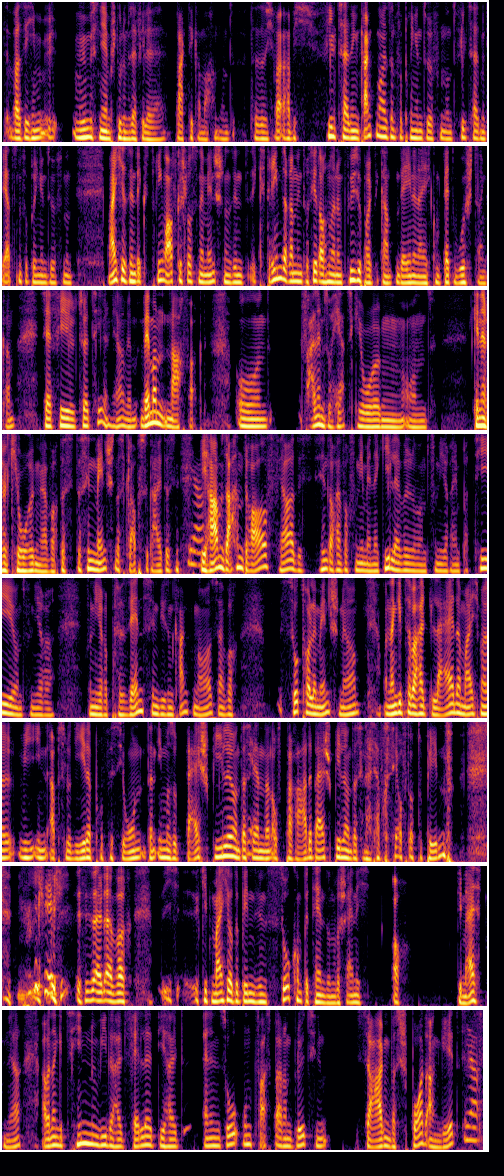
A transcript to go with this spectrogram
was ich im wir müssen ja im Studium sehr viele Praktika machen und dadurch habe ich viel Zeit in Krankenhäusern verbringen dürfen und viel Zeit mit Ärzten verbringen dürfen und manche sind extrem aufgeschlossene Menschen und sind extrem daran interessiert, auch nur einem Physiopraktikanten, der ihnen eigentlich komplett wurscht sein kann, sehr viel zu erzählen, ja, wenn, wenn man nachfragt. Und vor allem so Herzchirurgen und generell Chirurgen einfach. Das, das sind Menschen, das glaubst du gar nicht. Das, ja. Die haben Sachen drauf, ja, das, die sind auch einfach von ihrem Energielevel und von ihrer Empathie und von ihrer, von ihrer Präsenz in diesem Krankenhaus einfach so tolle Menschen, ja. Und dann gibt es aber halt leider manchmal, wie in absolut jeder Profession, dann immer so Beispiele und das ja. werden dann oft Paradebeispiele und das sind halt einfach sehr oft Orthopäden. ich, ich, es ist halt einfach, ich, es gibt manche Orthopäden, die sind so kompetent und wahrscheinlich auch die meisten, ja. Aber dann gibt es hin und wieder halt Fälle, die halt einen so unfassbaren Blödsinn sagen, was Sport angeht. Ja.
